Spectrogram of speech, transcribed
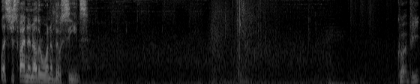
let's just find another one of those seeds. Guck mal, wie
